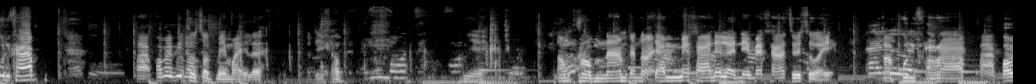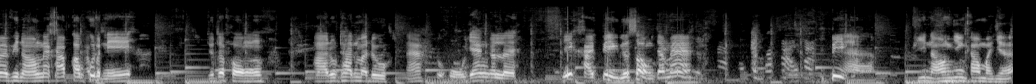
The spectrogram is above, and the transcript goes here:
คุณครับฝากพ่อแม่พี่น้องสดๆใหม่ๆเลยสวัสดีครับนี่ต้องพรมน้ำกันหน่อยจำแม่ค้าได้เลยเนี่ยแม่ค้าสวยๆขอบคุณครับฝากพ่อแม่พี่น้องนะครับขอบคุณวันนี้ ยุทธพงศ์พาทุกท่านมาดูนะโอ้โหแย่งกันเลย นี่ขายปีกหรือส่งจ้ะแม่ผมก็ขายค่ะปีกพี่น้องยิ่งเข้ามาเยอะ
